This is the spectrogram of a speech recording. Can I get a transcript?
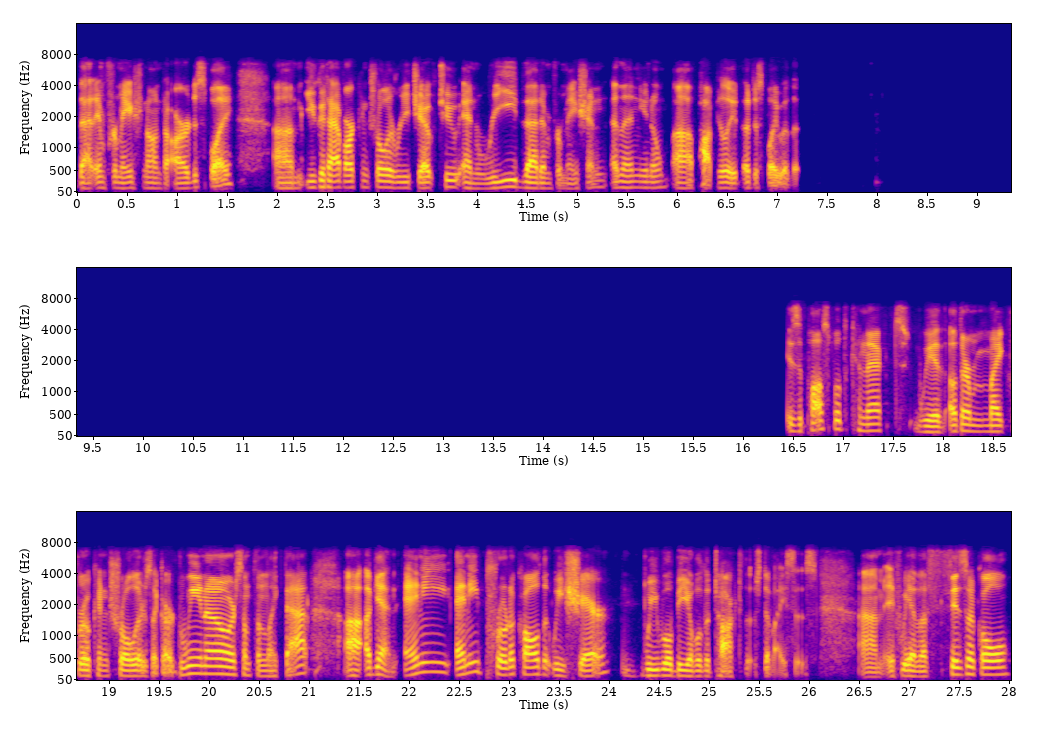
that information onto our display, um, you could have our controller reach out to and read that information and then, you know, uh, populate a display with it. Is it possible to connect with other microcontrollers like Arduino or something like that? Uh, again, any any protocol that we share, we will be able to talk to those devices. Um, if we have a physical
